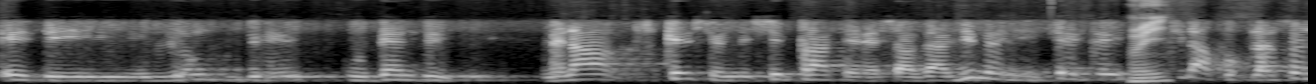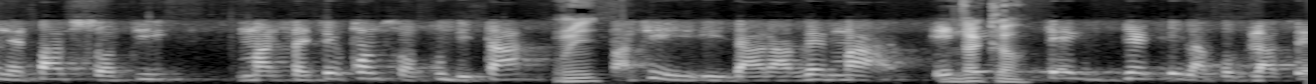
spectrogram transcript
et de longues de cousins de. Maintenant, que ce monsieur prend ses responsabilités, lui-même, il sait que si la population n'est pas sortie manifester contre son coup d'État parce qu'ils en avaient marre. Et dès, que la population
